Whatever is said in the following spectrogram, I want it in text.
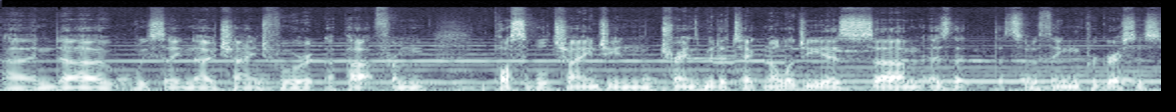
and uh, we see no change for it apart from a possible change in transmitter technology as, um, as that, that sort of thing progresses.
